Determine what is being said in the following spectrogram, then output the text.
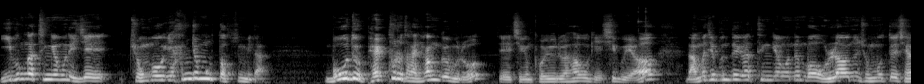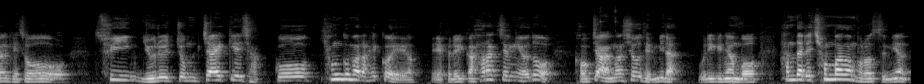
이분 같은 경우는 이제 종목이 한 종목도 없습니다. 모두 100%다 현금으로 예, 지금 보유를 하고 계시고요. 나머지 분들 같은 경우는 뭐 올라오는 종목들 제가 계속 수익률을 좀 짧게 잡고 현금화를 할 거예요. 예, 그러니까 하락장이어도 걱정 안 하셔도 됩니다. 우리 그냥 뭐 한 달에 천만 원 벌었으면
